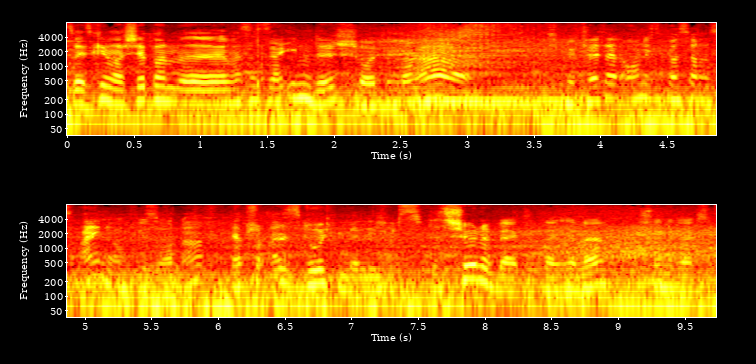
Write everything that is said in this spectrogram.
So, jetzt gehen wir mal scheppern. Äh, was ist da indisch heute mal? Ah, ich, mir fällt halt auch nichts Besseres ein irgendwie so, ne? Wir haben schon alles durch mit Berlin. Das, das Schöneberg sind wir hier, ne? Schöne Werkstatt.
